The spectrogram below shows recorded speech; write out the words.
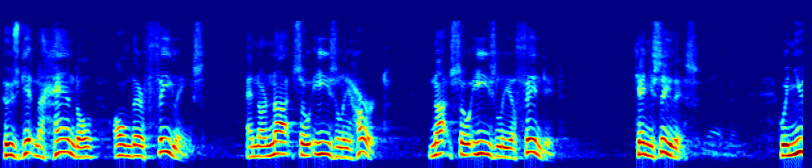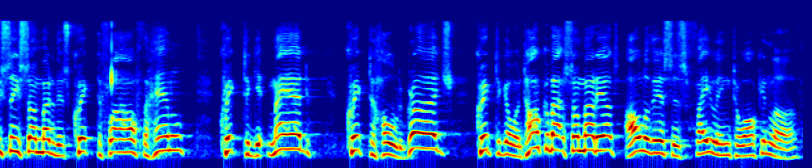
who's getting a handle on their feelings, and are not so easily hurt, not so easily offended. Can you see this? When you see somebody that's quick to fly off the handle, quick to get mad, quick to hold a grudge, quick to go and talk about somebody else, all of this is failing to walk in love.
